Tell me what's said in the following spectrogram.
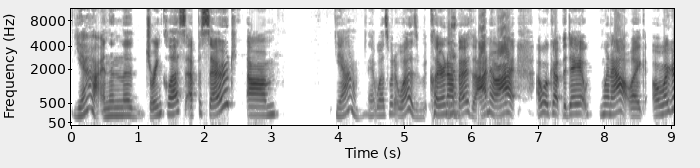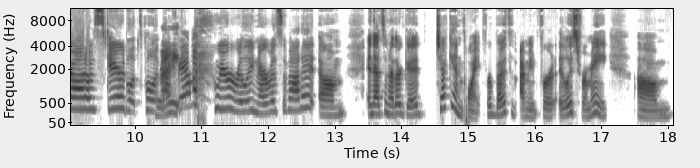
yeah, and then the drink less episode. Um, yeah, it was what it was. Claire and I both. I know. I I woke up the day it went out like, oh my god, I'm scared. Let's pull it right. back down. we were really nervous about it. Um, and that's another good check in point for both. I mean, for at least for me, um,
